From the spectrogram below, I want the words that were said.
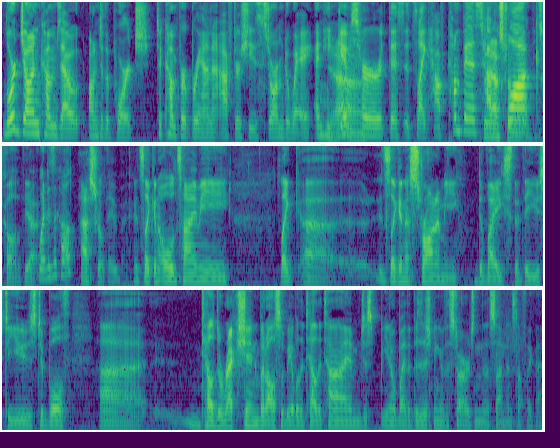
Lord John comes out onto the porch to comfort Brianna after she's stormed away, and he gives her this. It's like half compass, An half astrolabe, clock. it's called. Yeah. What is it called? astrolabe. It's like an old timey, like uh, it's like an astronomy device that they used to use to both uh, tell direction, but also be able to tell the time, just you know by the positioning of the stars and the sun and stuff like that.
